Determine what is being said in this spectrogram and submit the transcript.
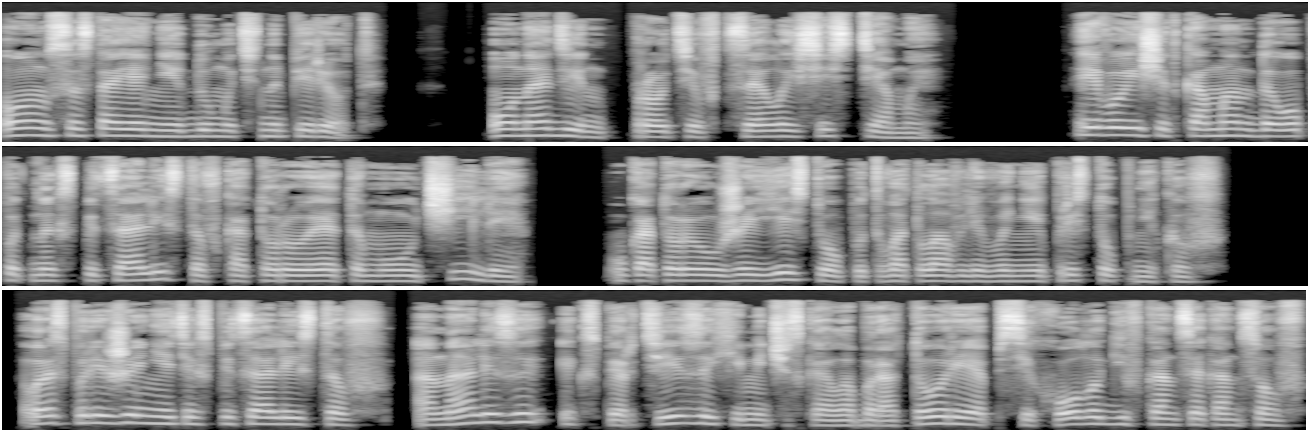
Он в состоянии думать наперед. Он один против целой системы. Его ищет команда опытных специалистов, которую этому учили, у которой уже есть опыт в отлавливании преступников. В распоряжении этих специалистов анализы, экспертизы, химическая лаборатория, психологи, в конце концов.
